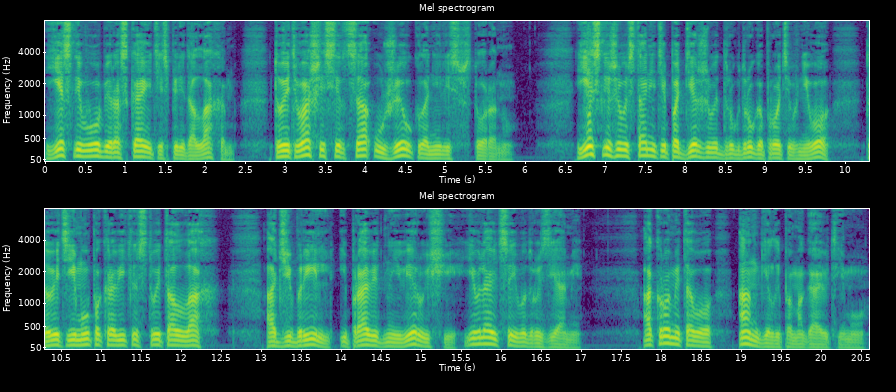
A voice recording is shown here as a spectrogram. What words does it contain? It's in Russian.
Если вы обе раскаетесь перед Аллахом, то ведь ваши сердца уже уклонились в сторону. Если же вы станете поддерживать друг друга против Него, то ведь Ему покровительствует Аллах, а Джибриль и праведные верующие являются Его друзьями. А кроме того, ангелы помогают Ему.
